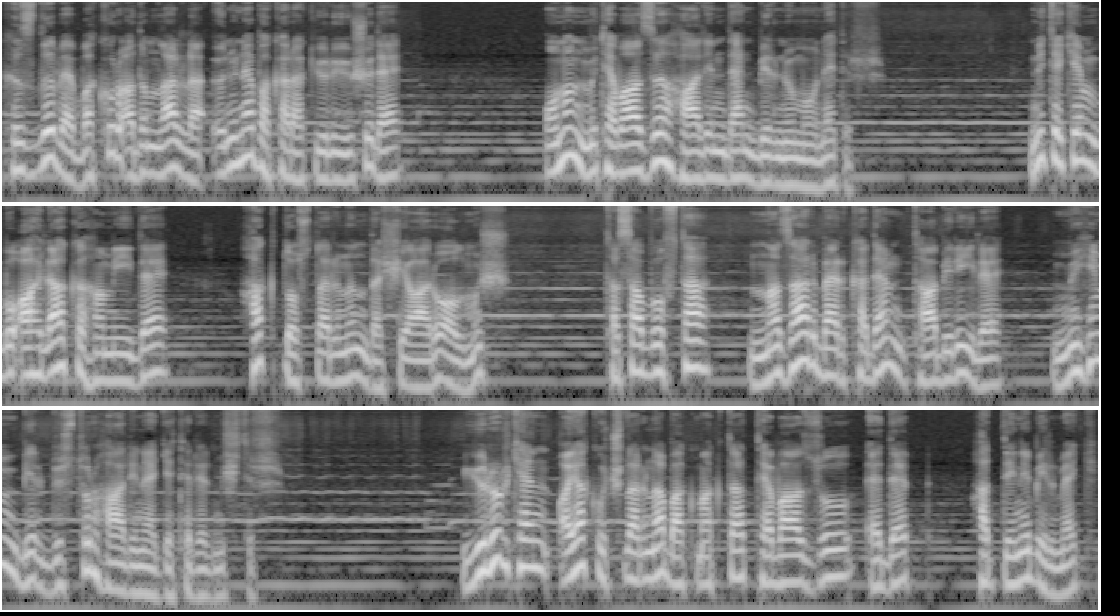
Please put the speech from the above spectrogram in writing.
hızlı ve vakur adımlarla önüne bakarak yürüyüşü de onun mütevazı halinden bir numunedir. Nitekim bu ahlak-ı hamide hak dostlarının da şiarı olmuş, tasavvufta nazar ber kadem tabiriyle mühim bir düstur haline getirilmiştir. Yürürken ayak uçlarına bakmakta tevazu, edep, haddini bilmek,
